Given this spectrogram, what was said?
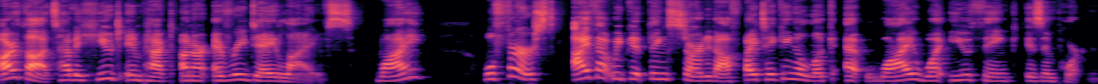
Our thoughts have a huge impact on our everyday lives. Why? Well, first, I thought we'd get things started off by taking a look at why what you think is important.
